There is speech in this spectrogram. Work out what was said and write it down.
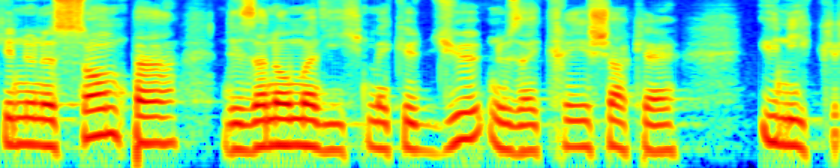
que nous ne sommes pas des anomalies, mais que Dieu nous a créés chacun unique.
